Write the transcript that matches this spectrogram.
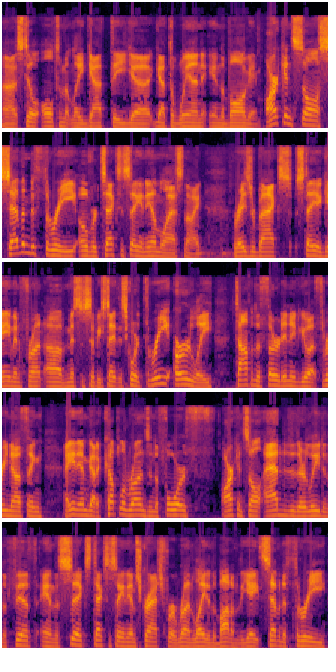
uh, still ultimately got the uh, got the win in the ball game. Arkansas seven to three over Texas A and M last night. Razorbacks stay a game in front of Mississippi State. They scored three early, top of the third inning to go at three nothing. A and M got a couple of runs in the fourth. Arkansas added to their lead in the fifth and the sixth. Texas A&M scratched for a run late in the bottom of the eighth. Seven to three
